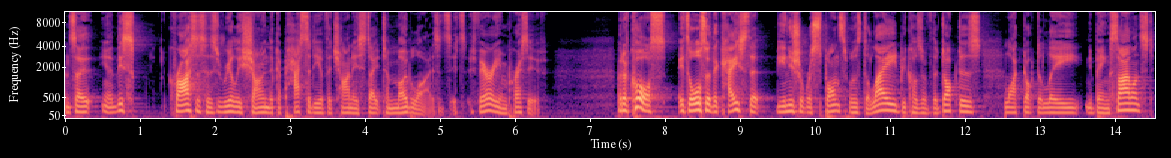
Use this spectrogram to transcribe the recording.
And so, you know, this crisis has really shown the capacity of the Chinese state to mobilize. It's, it's very impressive. But of course, it's also the case that the initial response was delayed because of the doctors, like Dr. Li, being silenced.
